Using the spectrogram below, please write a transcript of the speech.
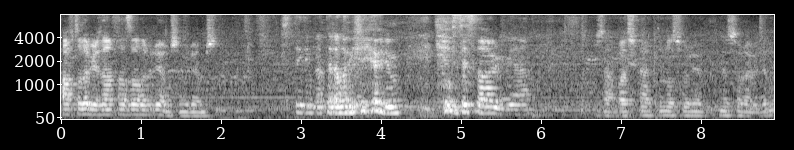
Haftada birden fazla alabiliyor musun biliyor musun? istediğim kadar alabiliyorum. Kimse sormuyor. Güzel. Başka aklımda soru yok. Ne sorabilirim?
